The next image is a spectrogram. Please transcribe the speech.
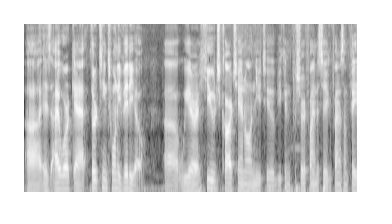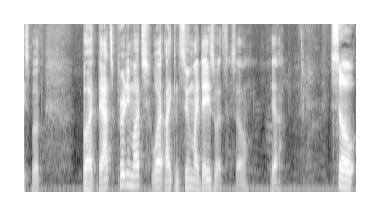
uh, is I work at 1320 Video. Uh, we are a huge car channel on YouTube. You can for sure find us here. You can find us on Facebook. But that's pretty much what I consume my days with. So, yeah. So,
